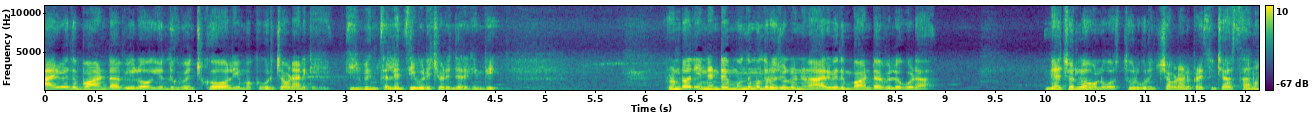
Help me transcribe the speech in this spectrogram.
ఆయుర్వేద బాండ్ వ్యూలో ఎందుకు పెంచుకోవాలి? ఈ మొక్క గురించి అవ్వడానికి ఇవి ఇంత లెంతీ వీడియో చేయడం జరిగింది. రెండోది ఏంటంటే ముందు ముందు రోజుల్లో నేను ఆయుర్వేదం బాండ్ వ్యూలో కూడా నేచర్లో ఉన్న వస్తువుల గురించి చెప్పడానికి ప్రయత్నం చేస్తాను.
